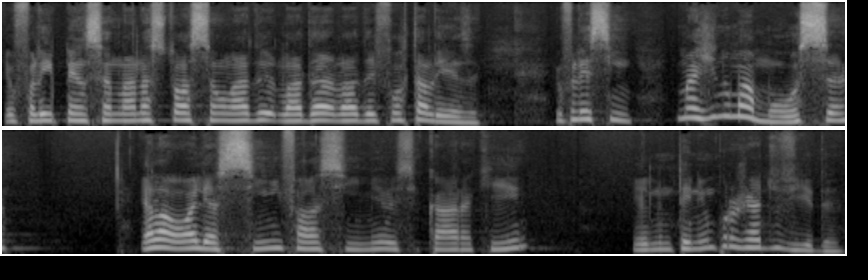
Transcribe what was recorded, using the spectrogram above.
Eu falei, pensando lá na situação lá, do, lá, da, lá de Fortaleza. Eu falei assim: imagina uma moça, ela olha assim e fala assim: meu, esse cara aqui, ele não tem nenhum projeto de vida.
